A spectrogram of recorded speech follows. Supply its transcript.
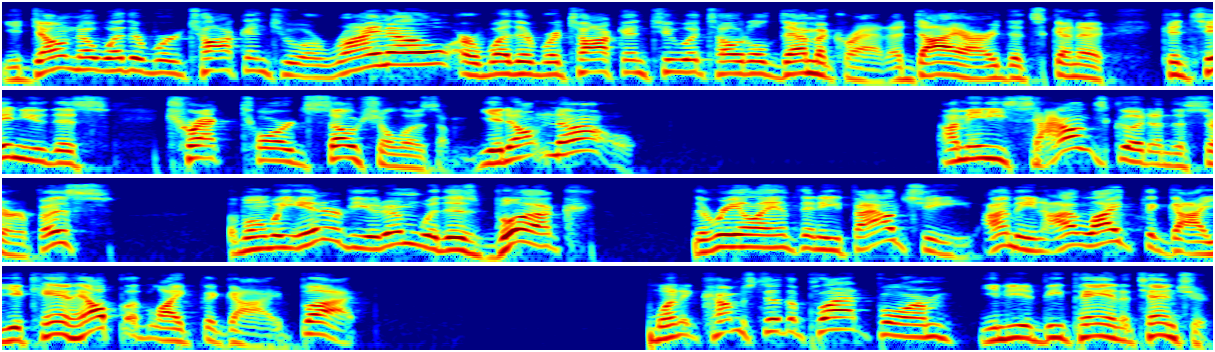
You don't know whether we're talking to a rhino or whether we're talking to a total Democrat, a diehard that's going to continue this trek towards socialism. You don't know. I mean, he sounds good on the surface. But When we interviewed him with his book, The Real Anthony Fauci, I mean, I like the guy. You can't help but like the guy. But when it comes to the platform, you need to be paying attention.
